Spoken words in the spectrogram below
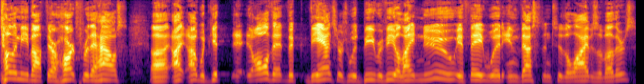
telling me about their heart for the house, uh, I, I, would get eh, all that the, the answers would be revealed. I knew if they would invest into the lives of others.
